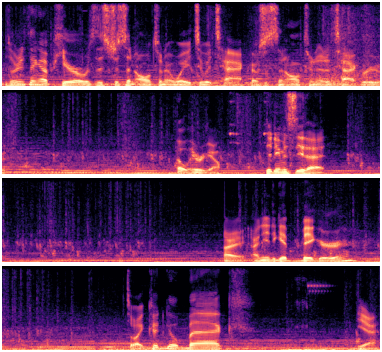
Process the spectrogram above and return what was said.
Is there anything up here, or is this just an alternate way to attack? That was just an alternate attack route. Oh, here we go. Didn't even see that. Alright, I need to get bigger. So I could go back... Yeah,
